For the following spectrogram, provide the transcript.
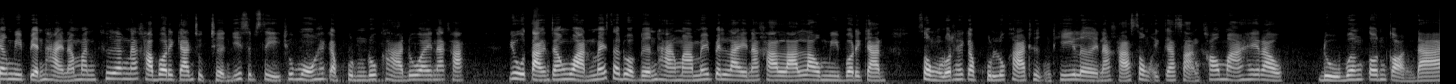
ยังมีเปลี่ยนถ่ายน้ำมันเครื่องนะคะ บริการฉุกเฉิน 24 ชั่วโมงให้กับคุณลูกค้าด้วยนะคะ อยู่ต่างจังหวัดไม่สะดวกเดินทางมาไม่เป็นไรนะคะ ร้านเรามีบริการส่งรถให้กับคุณลูกค้าถึงที่เลยนะคะ ส่งเอกสารเข้ามาให้เราดูเบื้องต้นก่อนได้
